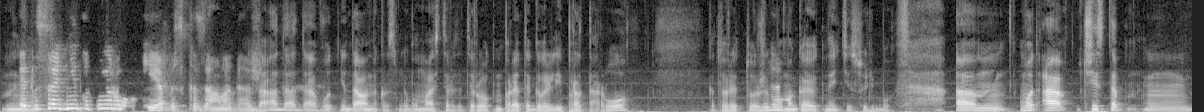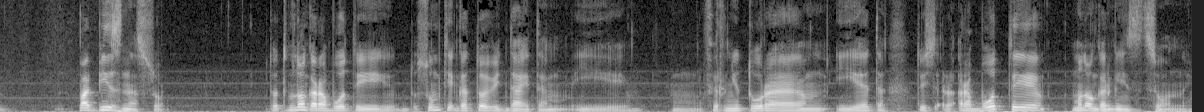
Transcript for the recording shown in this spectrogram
Это сродни татуировки, я бы сказала даже. Да, да, да. Вот недавно как раз у меня был мастер татуировок. Мы про это говорили и про Таро, которые тоже да. помогают найти судьбу. Um, вот, а чисто по бизнесу. Тут много работы, и сумки готовить, да, и там, и фурнитура, и это. То есть работы много организационной.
